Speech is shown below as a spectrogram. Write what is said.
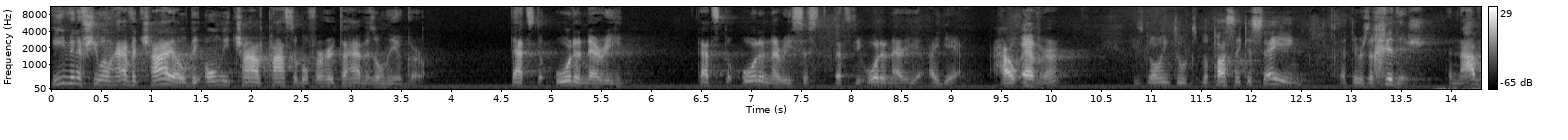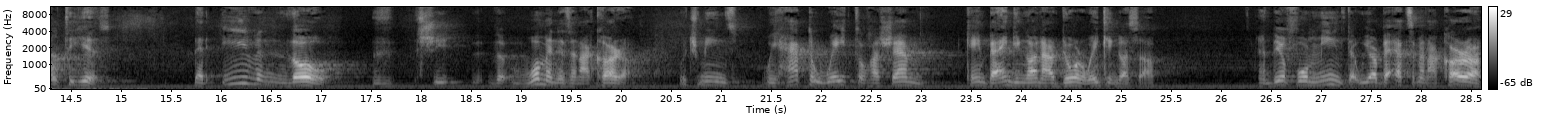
even if she will have a child, the only child possible for her to have is only a girl. That's the ordinary, that's the ordinary system, that's the ordinary idea. However, he's going to, the Pasuk is saying that there's a chiddush. The novelty is that even though she, the woman is an akara, which means we had to wait till Hashem came banging on our door, waking us up, and therefore means that we are be'etzim and akara,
